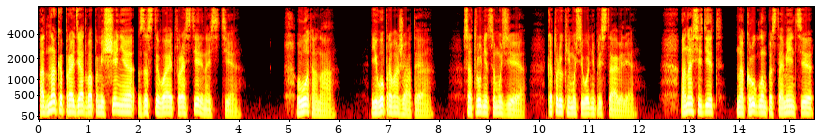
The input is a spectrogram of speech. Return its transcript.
Однако, пройдя два помещения, застывает в растерянности. Вот она, его провожатая, сотрудница музея, которую к нему сегодня приставили. Она сидит на круглом постаменте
